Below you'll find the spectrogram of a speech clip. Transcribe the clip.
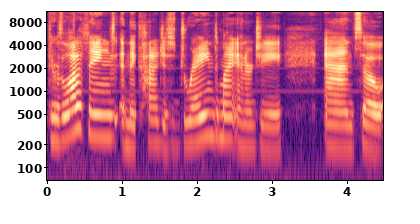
there was a lot of things, and they kind of just drained my energy. And so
